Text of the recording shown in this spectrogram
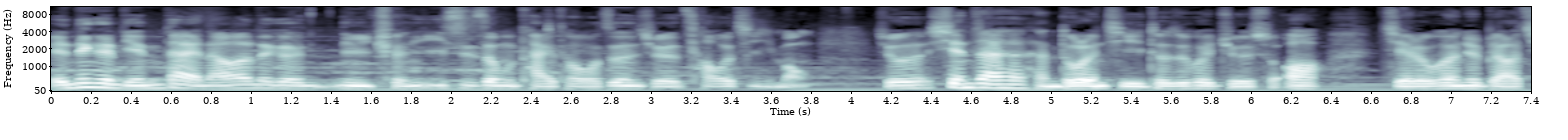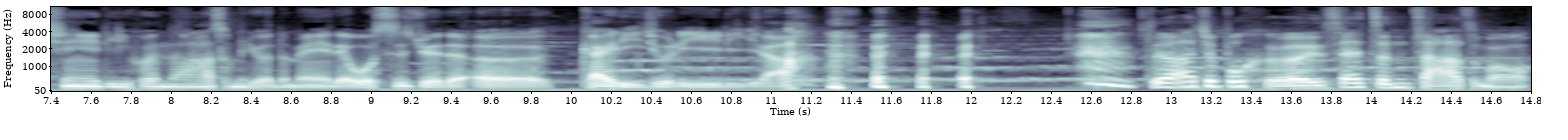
哎，那个年代，然后那个女权意识这么抬头，我真的觉得超级猛。就是现在很多人其实都是会觉得说，哦，结了婚就不要轻易离婚啊，什么有的没的。我是觉得，呃，该离就离一离啦。对啊，就不合，你在挣扎什么？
